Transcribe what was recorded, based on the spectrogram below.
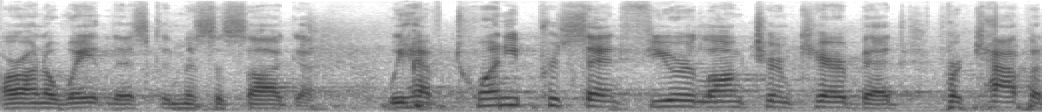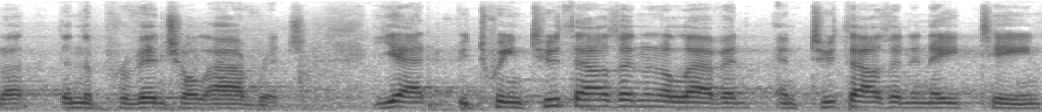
are on a wait list in Mississauga. We have 20 percent fewer long-term care beds per capita than the provincial average. Yet, between 2011 and 2018,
